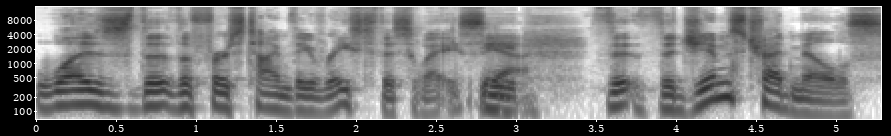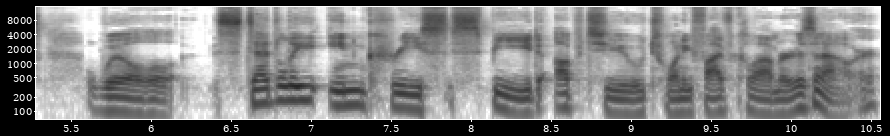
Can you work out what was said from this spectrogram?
was the the first time they raced this way. See, Yeah. the the gym's treadmills will steadily increase speed up to 25 kilometers an hour.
